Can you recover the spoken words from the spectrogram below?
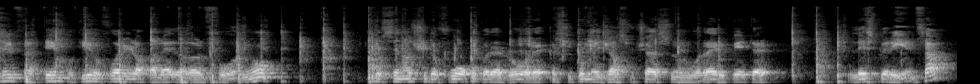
Nel frattempo tiro fuori la padella dal forno che se no ci do fuoco per errore siccome è già successo non vorrei ripetere l'esperienza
